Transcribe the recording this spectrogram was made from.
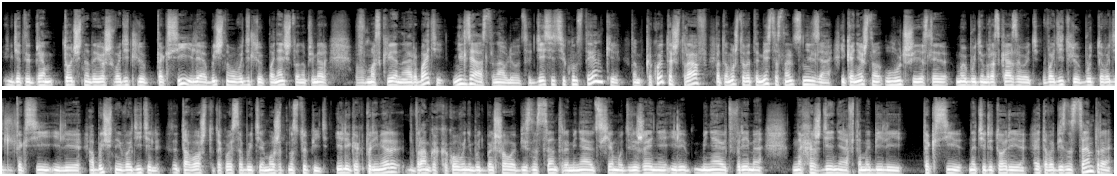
где ты прям точно даешь водителю такси или обычному водителю понять, что, например, в Москве на Арбате нельзя останавливаться. 10 секунд стоянки, там какой-то штраф, потому что в этом месте остановиться нельзя. И, конечно, лучше, если мы будем рассказывать водителю, будь то водитель такси или обычный водитель, того, что такое событие может наступить. Или, как пример, в рамках какого-нибудь большого бизнес-центра меняют схему движения или меняют время нахождения автомобилей такси на территории этого бизнес-центра,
